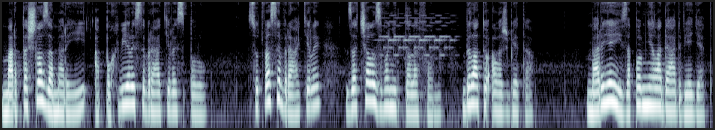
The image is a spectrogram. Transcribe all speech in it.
Marta šla za Marií a po chvíli se vrátili spolu. Sotva se vrátili, začal zvonit telefon. Byla to Alžběta. Marie jí zapomněla dát vědět.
